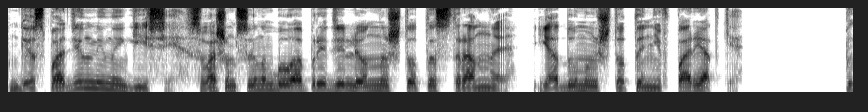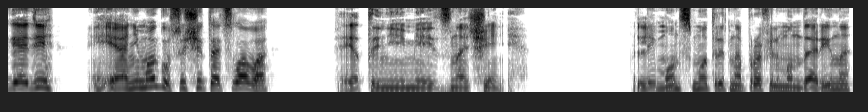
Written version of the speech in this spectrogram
«Господин Минегиси, с вашим сыном было определенно что-то странное. Я думаю, что-то не в порядке». «Погоди, я не могу сосчитать слова». «Это не имеет значения». Лимон смотрит на профиль мандарина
